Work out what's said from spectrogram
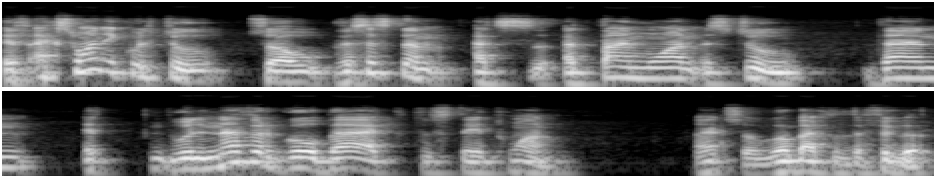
if x1 equal 2, so the system at, at time 1 is 2, then it will never go back to state one. Right? So go back to the figure.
